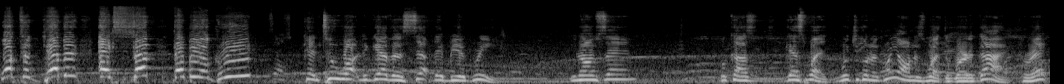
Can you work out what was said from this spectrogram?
walk together except they be agreed? Can two walk together except they be agreed? You know what I'm saying? Because guess what? What you're going to agree on is what? The Word of God, correct?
